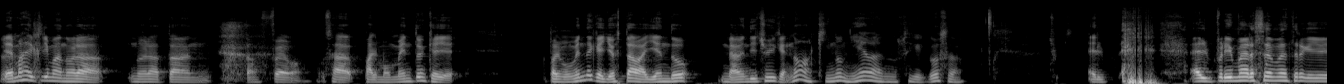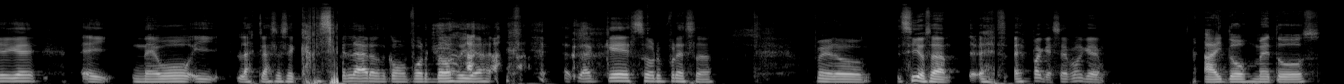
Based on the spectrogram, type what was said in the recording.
Y además el clima no era, no era tan, tan feo. O sea, para el momento en que, para el momento en que yo estaba yendo, me habían dicho y que no, aquí no nieva, no sé qué cosa. El, el primer semestre que yo llegué, ey, nevó y las clases se cancelaron como por dos días. o sea, qué sorpresa. Pero sí, o sea, es, es para que sepan que hay dos métodos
